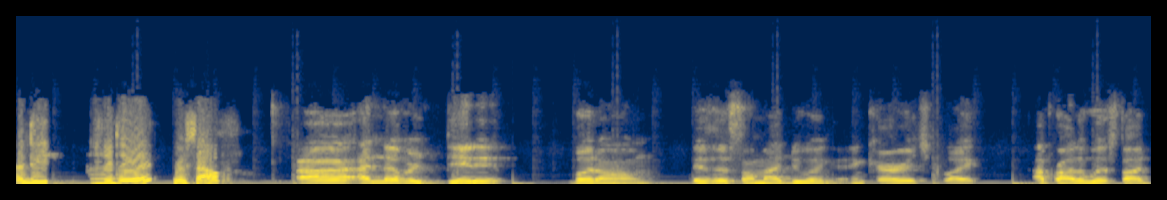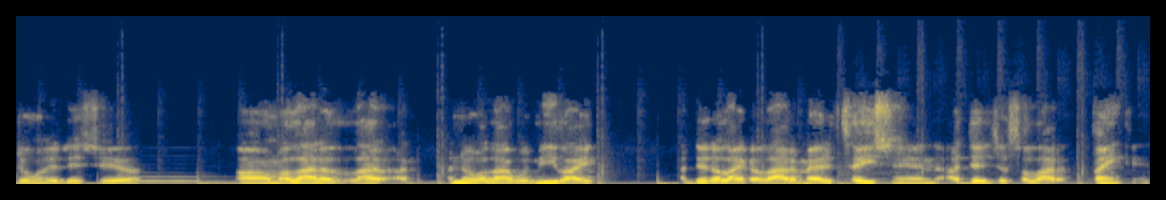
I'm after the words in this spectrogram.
And do you, do you do it yourself? I I never did it, but um, this is something I do encourage. Like I probably will start doing it this year. Um, a lot of a lot. I, I know a lot with me. Like I did a like a lot of meditation. I did just a lot of thinking.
